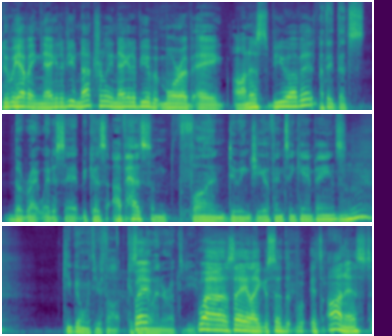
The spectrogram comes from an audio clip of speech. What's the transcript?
Do we have a negative view? Not truly a negative view, but more of a honest view of it. I think that's the right way to say it because I've had some fun doing geofencing campaigns. Keep going with your thought because I know I interrupted you. Well, I'll say like so it's honest,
